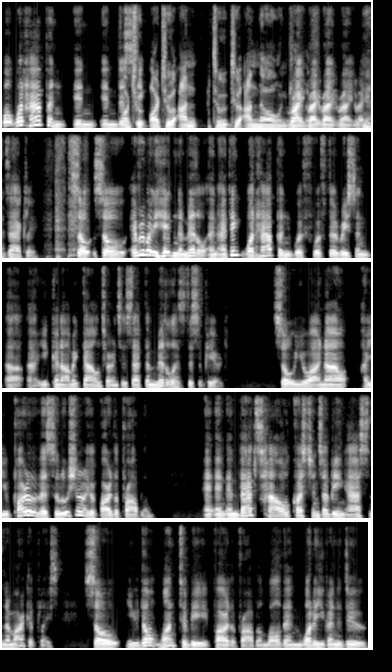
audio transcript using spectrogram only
Well, what happened in in this or too or too un too too unknown? Right, right, right, right, right, Exactly. so so everybody hid in the middle, and I think what happened with with the recent uh, uh, economic downturns is that the middle has disappeared. So you are now are you part of the solution or you're part of the problem? And, and, and that's how questions are being asked in the marketplace. So you don't want to be part of the problem. Well, then what are you going to do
